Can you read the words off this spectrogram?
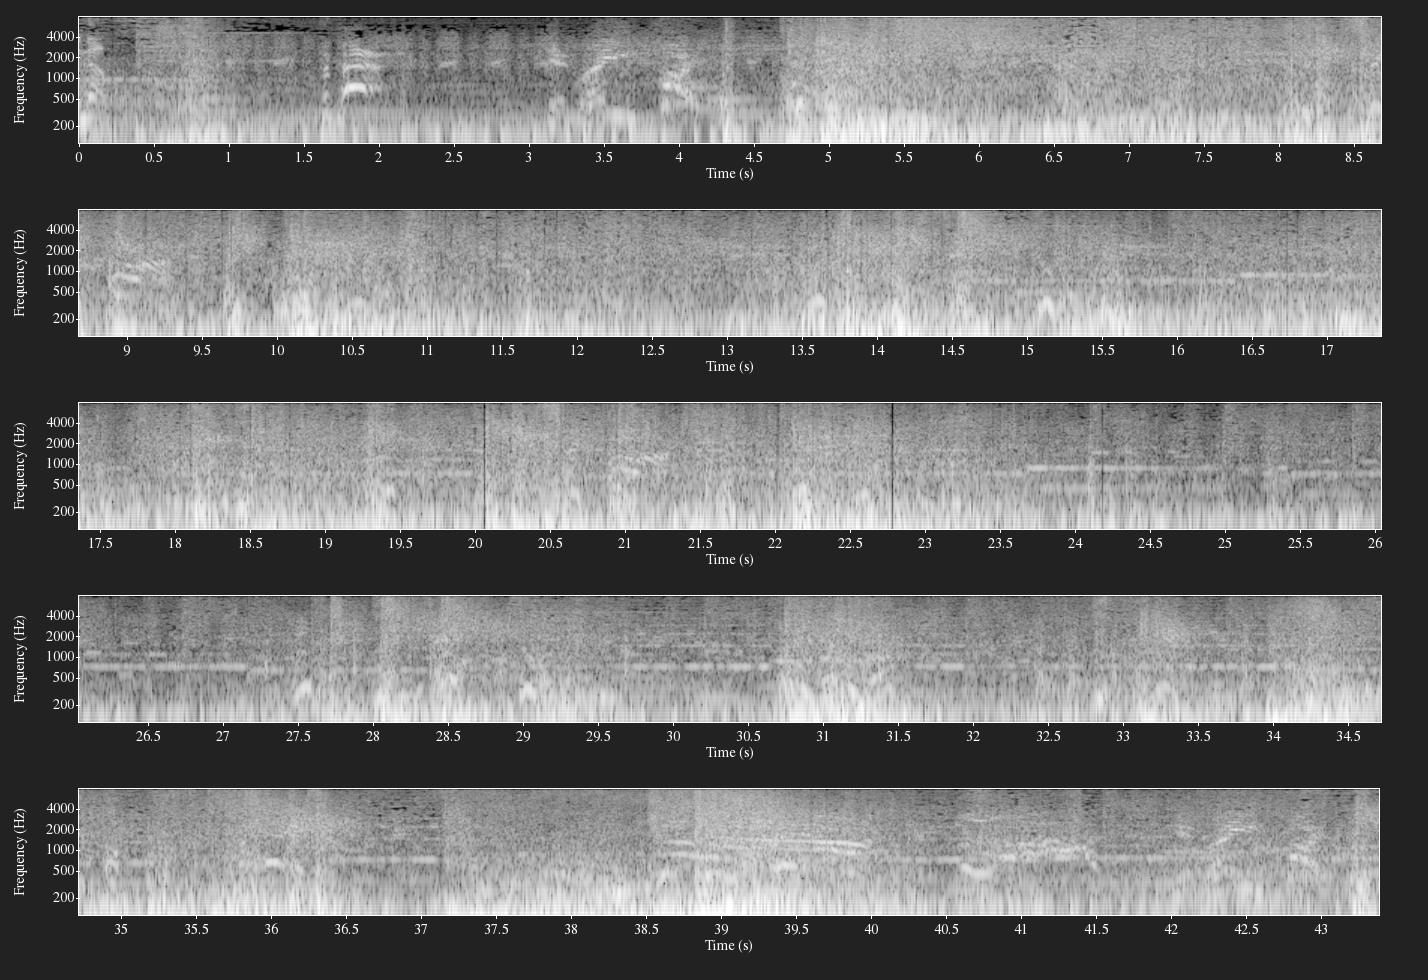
Enough! Prepare! Get ready, fight! Get fight!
